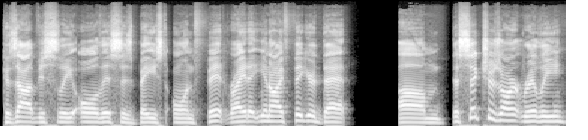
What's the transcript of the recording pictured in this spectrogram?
because obviously all this is based on fit, right? You know, I figured that um, the Sixers aren't really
